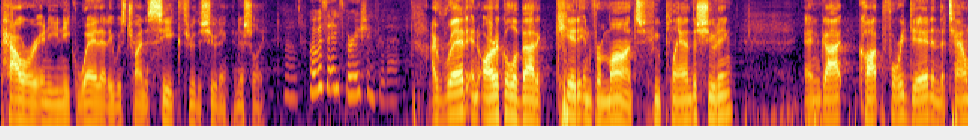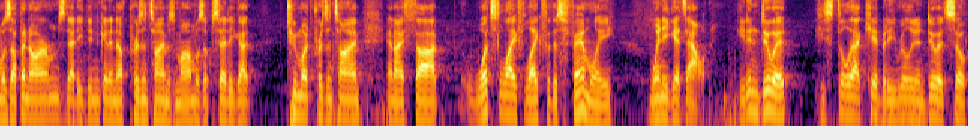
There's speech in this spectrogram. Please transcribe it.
power in a unique way that he was trying to seek through the shooting initially. What was the inspiration for that? I read an article about a kid in Vermont who planned the shooting and got caught before he did, and the town was up in arms that he didn't get enough prison time. His mom was upset he got too much prison time, and I thought, what's life like for this family when he gets out? He didn't do it. He's still that kid, but he really didn't do it. So,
